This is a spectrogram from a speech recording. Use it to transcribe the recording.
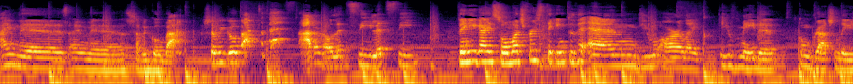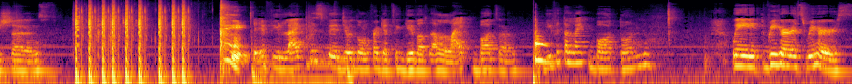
I miss, I miss. Shall we go back? Shall we go back to this? I don't know. Let's see, let's see. Thank you guys so much for sticking to the end. You are like, you've made it. Congratulations. If you like this video, don't forget to give us a like button. Give it a like button. Wait, rehearse, rehearse.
